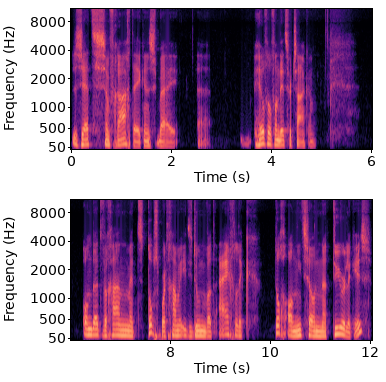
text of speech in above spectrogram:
zet zijn vraagtekens bij uh, heel veel van dit soort zaken omdat we gaan met topsport gaan we iets doen wat eigenlijk toch al niet zo natuurlijk is.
